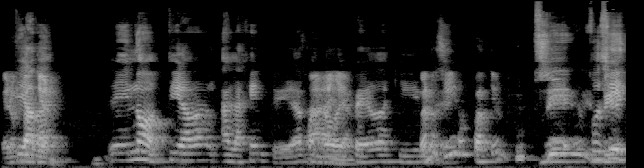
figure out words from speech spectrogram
Era un panteón. Eh, no, tiraban a la gente, era cuando Ah, el pedo aquí. Bueno, sí, un panteón. Sí, Eh, pues sí,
